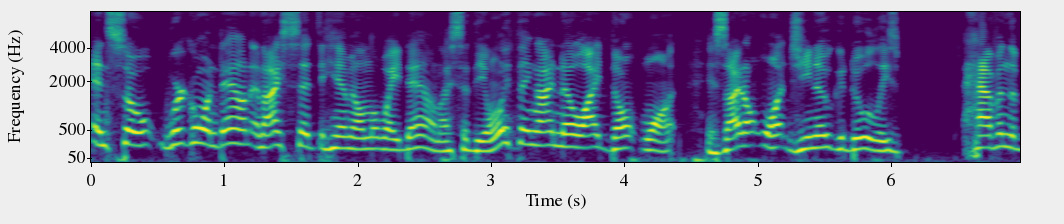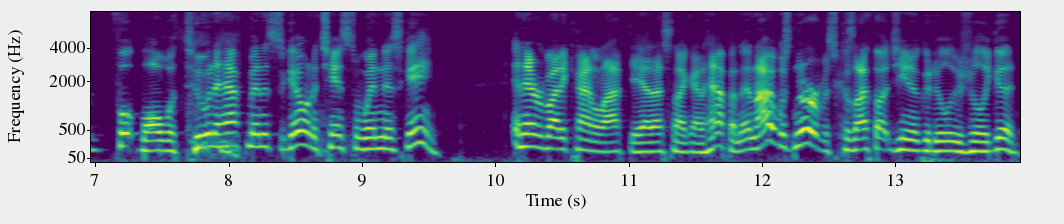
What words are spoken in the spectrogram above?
And so we're going down, and I said to him on the way down, I said, the only thing I know I don't want is I don't want Gino Gadulis having the football with two and a half minutes to go and a chance to win this game. And everybody kind of laughed. Yeah, that's not going to happen. And I was nervous because I thought Gino Guidugli was really good.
